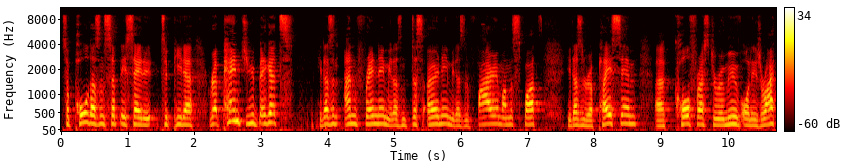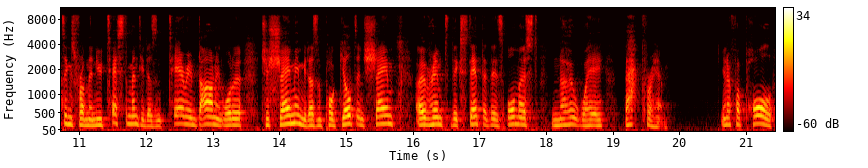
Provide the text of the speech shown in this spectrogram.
So Paul doesn't simply say to, to Peter, Repent, you bigots. He doesn't unfriend him. He doesn't disown him. He doesn't fire him on the spot. He doesn't replace him, uh, call for us to remove all his writings from the New Testament. He doesn't tear him down in order to shame him. He doesn't pour guilt and shame over him to the extent that there's almost no way back for him. You know, for Paul,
